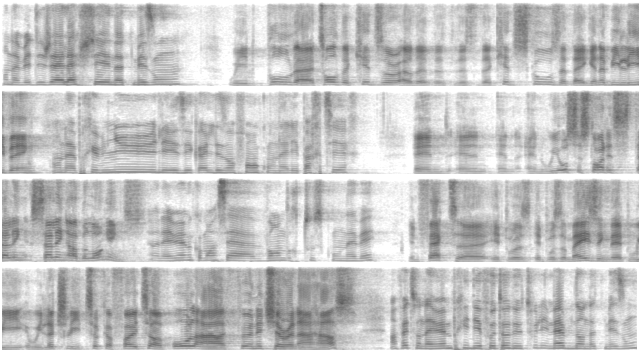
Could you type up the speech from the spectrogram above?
On avait déjà lâché notre maison. We'd pulled, uh, told the kids or uh, the, the, the, the kids' schools that they're going to be leaving. On a prévenu les écoles des enfants qu'on allait partir. And, and, and, and we also started selling, selling our belongings. On avait même commencé à vendre tout ce qu'on avait. In fact, uh, it, was, it was amazing that we, we literally took a photo of all our furniture in our house En fait, on avait même pris des photos de tous les meubles dans notre maison.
